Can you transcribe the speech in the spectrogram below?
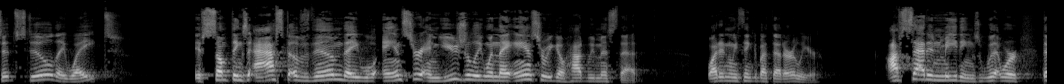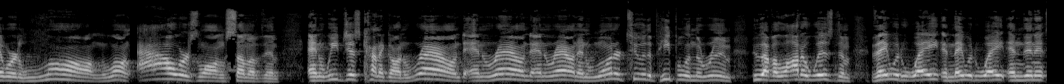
sit still, they wait. If something's asked of them, they will answer. And usually, when they answer, we go, How'd we miss that? Why didn't we think about that earlier? I've sat in meetings that were, that were long, long, hours long, some of them, and we've just kind of gone round and round and round. And one or two of the people in the room who have a lot of wisdom, they would wait and they would wait. And then at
